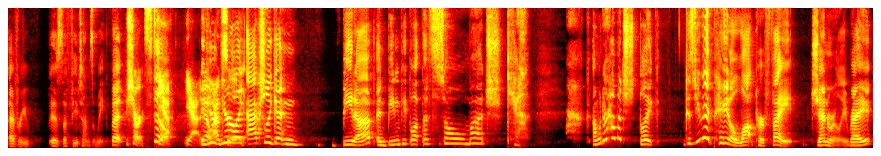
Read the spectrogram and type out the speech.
every is a few times a week. But Sure. still, Yeah. Yeah. if No, you're, you're like actually getting beat up and beating people up, that's so much. Yeah. I wonder how much like because you get paid a lot per fight generally, right?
